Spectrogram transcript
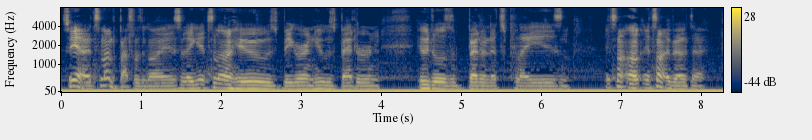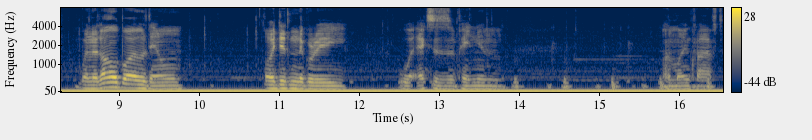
so yeah, it's not a battle guys. Like it's not who's bigger and who's better and who does better let's plays and it's not. Uh, it's not about that. When it all boiled down, I didn't agree what X's opinion on Minecraft.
